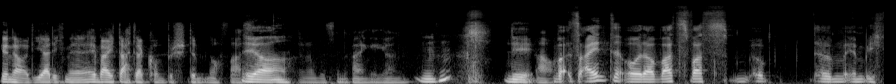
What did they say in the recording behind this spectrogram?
Genau, die hatte ich mir, weil ich dachte, da kommt bestimmt noch was. Ja. Bin noch ein bisschen reingegangen. Mhm. Nee, Genau. was ein oder was, was äh, ähm, ich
